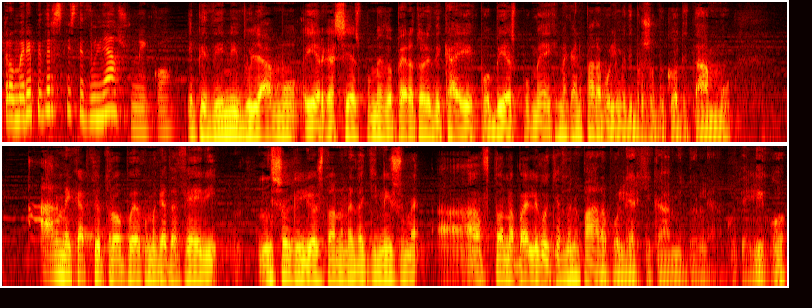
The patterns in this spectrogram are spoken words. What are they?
τρομερή επίδραση και στη δουλειά σου, Νίκο. Επειδή είναι η δουλειά μου, η εργασία, ας πούμε, εδώ πέρα, τώρα ειδικά η εκπομπή, ας πούμε, έχει να κάνει πάρα πολύ με την προσωπικότητά μου. Αν με κάποιο τρόπο έχουμε καταφέρει μισό χιλιοστό να μετακινήσουμε α, αυτό να πάει λίγο και αυτό είναι πάρα πολύ αρχικά, μην το λέω, ακούτε λίγο.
